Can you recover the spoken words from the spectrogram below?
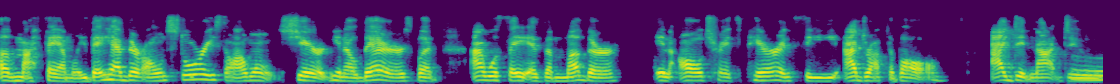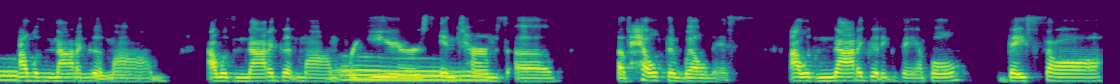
of my family. They have their own story, so I won't share, you know, theirs, but I will say as a mother in all transparency, I dropped the ball. I did not do I was not a good oh. mom. I was not a good mom for years in oh. terms of of health and wellness. I was not a good example. They saw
